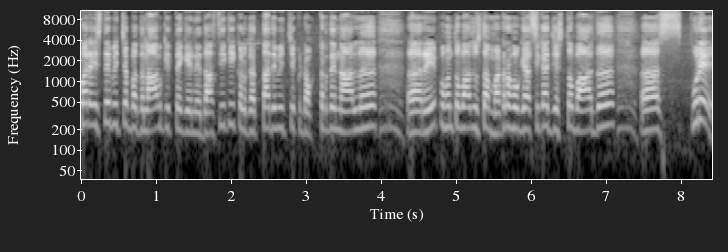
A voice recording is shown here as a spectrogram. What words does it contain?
ਪਰ ਇਸ ਦੇ ਵਿੱਚ ਬਦਲਾਵ ਕੀਤੇ ਗਏ ਨੇ। ਦੱਸਦੀ ਹੈ ਕਿ ਕੋਲਕਾਤਾ ਦੇ ਵਿੱਚ ਇੱਕ ਡਾਕਟਰ ਦੇ ਨਾਲ ਰੇਪ ਹੋਣ ਤੋਂ ਬਾਅਦ ਉਸ ਦਾ ਮਰਡਰ ਹੋ ਗਿਆ ਸੀਗਾ, ਜਿਸ ਤੋਂ ਬਾਅਦ ਪੂਰੇ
